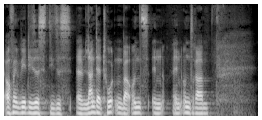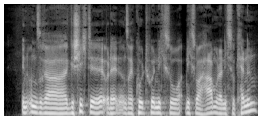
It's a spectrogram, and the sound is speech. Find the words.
Auch wenn wir dieses, dieses äh, Land der Toten bei uns in, in unserer in unserer Geschichte oder in unserer Kultur nicht so nicht so haben oder nicht so kennen,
